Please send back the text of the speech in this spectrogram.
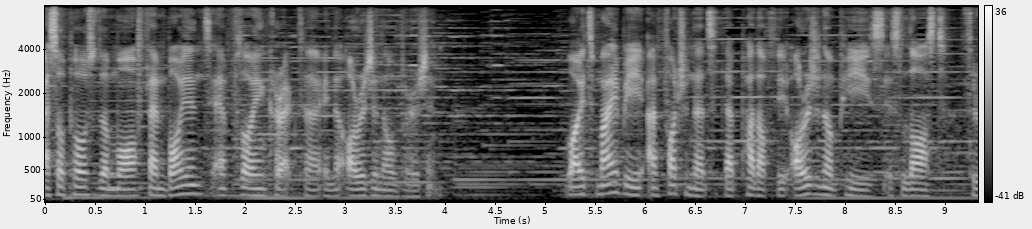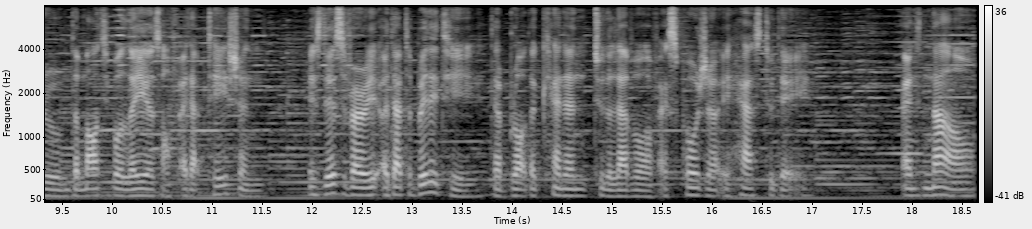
as opposed to the more flamboyant and flowing character in the original version. While it might be unfortunate that part of the original piece is lost through the multiple layers of adaptation, it's this very adaptability that brought the canon to the level of exposure it has today. And now,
